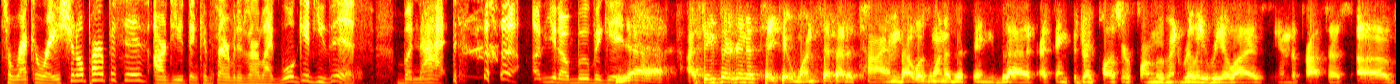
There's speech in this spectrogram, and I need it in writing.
to recreational purposes, or do you think conservatives are like, we'll give you this, but not, you know, moving it? Yeah, I think they're going to take it one step at a time. That was one of the things that I think the drug policy reform movement really realized in the process of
